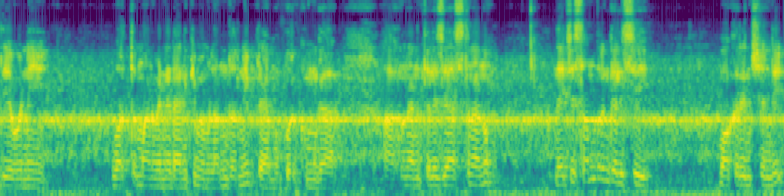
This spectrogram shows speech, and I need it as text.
దేవుని వర్తమానం వినడానికి మిమ్మల్ని అందరినీ ప్రేమపూర్వకంగా ఆహ్వానాన్ని తెలియజేస్తున్నాను. దయచేసి అందరం కలిసి మోకరించండి.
